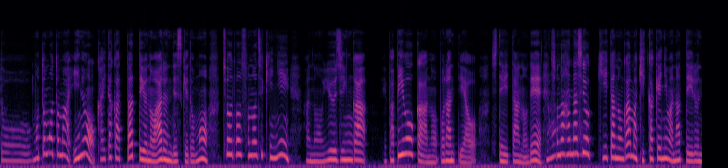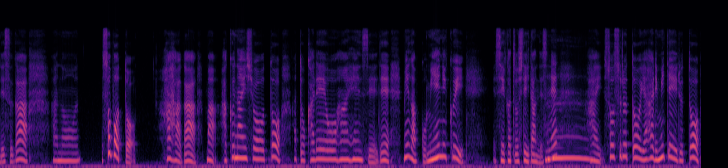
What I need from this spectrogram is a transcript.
ともともとまあ犬を飼いたかったっていうのはあるんですけどもちょうどその時期にあの友人がえパピーウォーカーのボランティアをしていたのでうんその話を聞いたのが、まあ、きっかけにはなっているんですがあの祖母と母が、まあ、白内障とあと加齢黄斑変性で目がこう見えにくい生活をしていたんですね。は。はいい、そうするとやはり見ていると、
